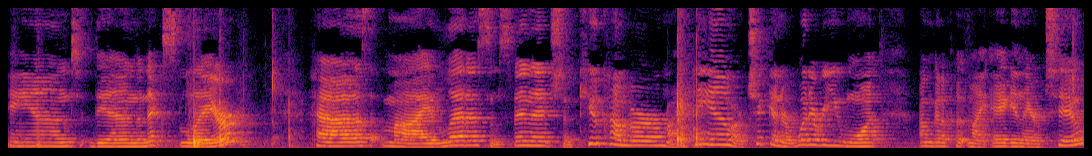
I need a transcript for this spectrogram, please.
And then the next layer has my lettuce, some spinach, some cucumber, my ham or chicken or whatever you want. I'm gonna put my egg in there too.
